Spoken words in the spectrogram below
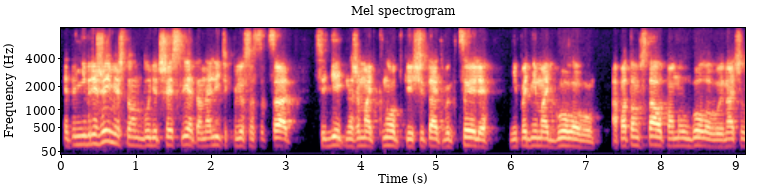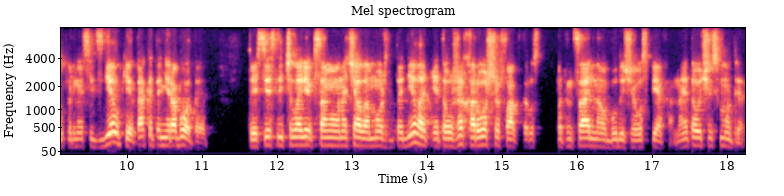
Это не в режиме, что он будет 6 лет аналитик плюс ассоциат, сидеть, нажимать кнопки, считать в Excel, не поднимать голову, а потом встал, помыл голову и начал приносить сделки. Так это не работает. То есть если человек с самого начала может это делать, это уже хороший фактор потенциального будущего успеха. На это очень смотрят.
